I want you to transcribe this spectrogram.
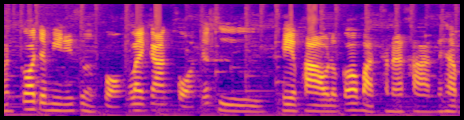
มันก็จะมีในส่วนของรายการถอนก็คือ PayPal แล้วก็บัตรธนาคารนะครับ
